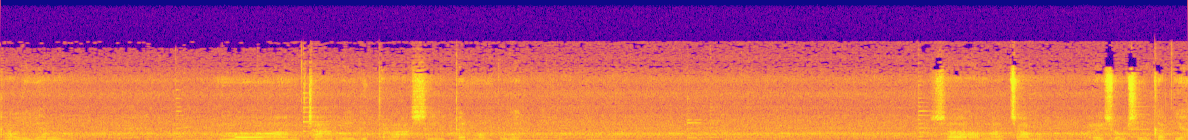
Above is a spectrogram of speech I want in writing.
kalian mencari literasi dan membuat semacam resum singkat ya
